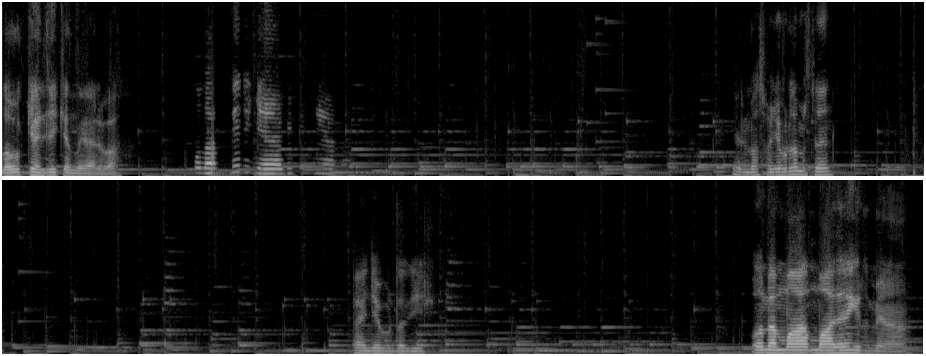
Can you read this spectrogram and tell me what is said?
lavuk gelecek yanına galiba Olabilir ya bilmiyorum. Elmas pajı burada mısın? Bence burada değil. Oğlum ben ma madene girdim ya.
